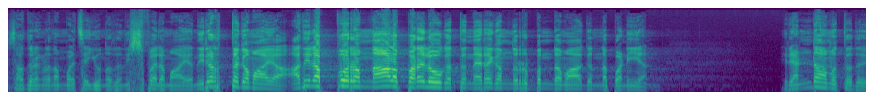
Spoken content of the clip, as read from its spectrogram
സഹോദരങ്ങൾ നമ്മൾ ചെയ്യുന്നത് നിഷ്ഫലമായ നിരർത്ഥകമായ അതിലപ്പുറം നാളെ പരലോകത്ത് നരകം നിർബന്ധമാകുന്ന പണിയാണ്. രണ്ടാമത്തത്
